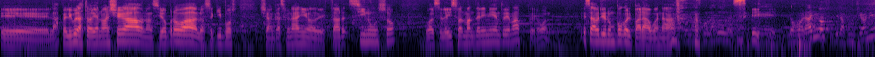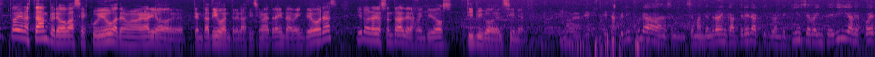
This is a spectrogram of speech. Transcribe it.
eh, las películas todavía no han llegado, no han sido probadas, los equipos llevan casi un año de estar sin uso, igual se le hizo el mantenimiento y demás, pero bueno, es abrir un poco el paraguas nada más. Sí. Eh, ¿Los horarios de las funciones? Todavía no están, pero va a ser Scooby-Doo, va a tener un horario eh, tentativo entre las 19.30 y 20 horas y el horario central de las 22, típico del cine. A ver, es- estas películas se, mantendrán en cartelera durante 15, 20 días, después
